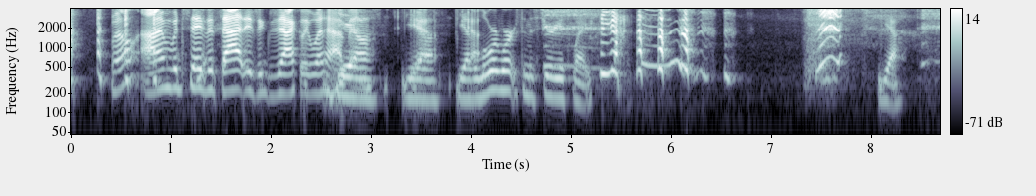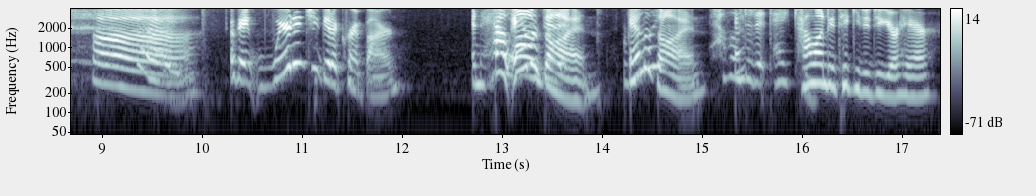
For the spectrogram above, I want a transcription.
well, I would say that that is exactly what happened. Yeah, yeah, yeah, The Lord works in mysterious ways. yeah. Uh, Okay, where did you get a crimp iron? And how Oh, long Did it, Amazon. Amazon. how long did it take? You? How long did it take you to do your hair?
